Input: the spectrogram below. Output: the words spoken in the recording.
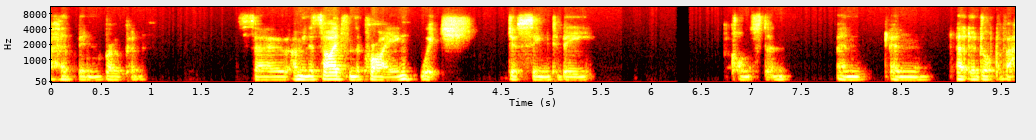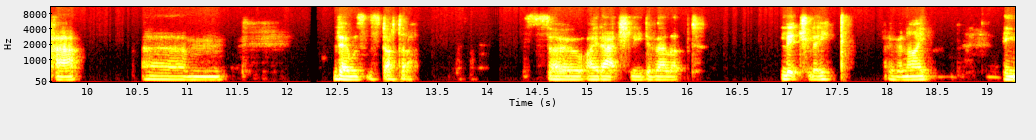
had been broken so, I mean, aside from the crying, which just seemed to be constant and and at a drop of a hat, um, there was the stutter. So I'd actually developed, literally overnight, a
